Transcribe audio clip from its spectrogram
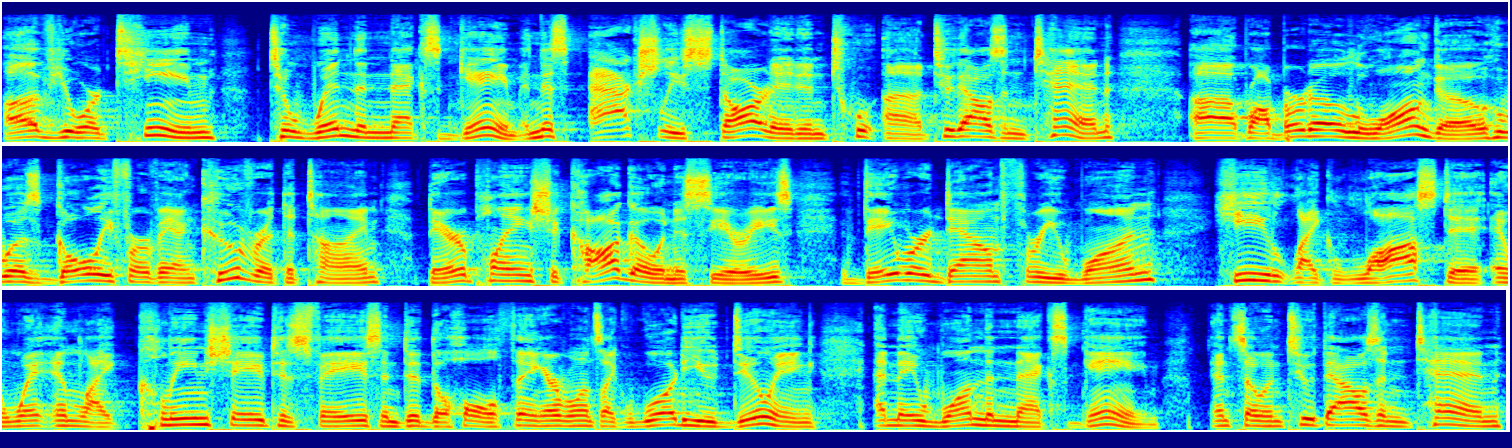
of your team to win the next game. And this actually started in tw- uh, 2010. Uh, Roberto Luongo, who was goalie for Vancouver at the time, they were playing Chicago in a series. They were down 3 1. He like lost it and went and like clean shaved his face and did the whole thing. Everyone's like, what are you doing? And they won the next game. And so in 2010,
